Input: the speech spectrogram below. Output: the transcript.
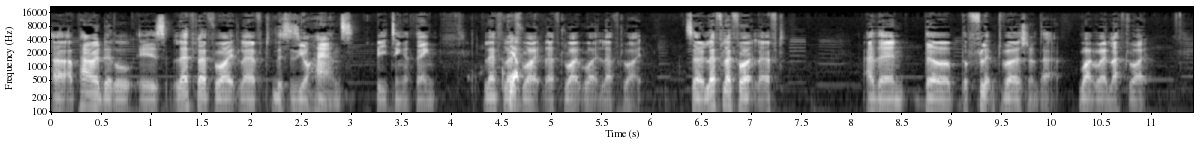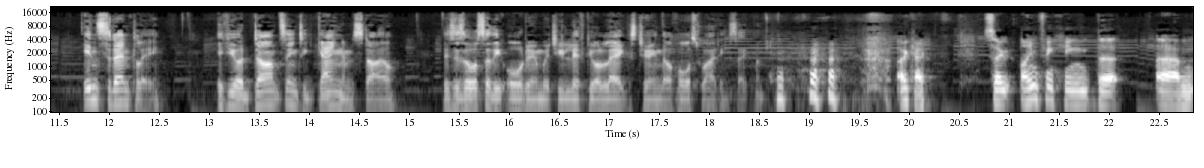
uh, a paradiddle is left, left, right, left. This is your hands beating a thing. Left, left, Yep. right, left, right, right, left, right. So left, left, right, left, and then the the flipped version of that: right, right, left, right. Incidentally, if you're dancing to Gangnam Style, this is also the order in which you lift your legs during the horse riding segment. Okay. So I'm thinking that um,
